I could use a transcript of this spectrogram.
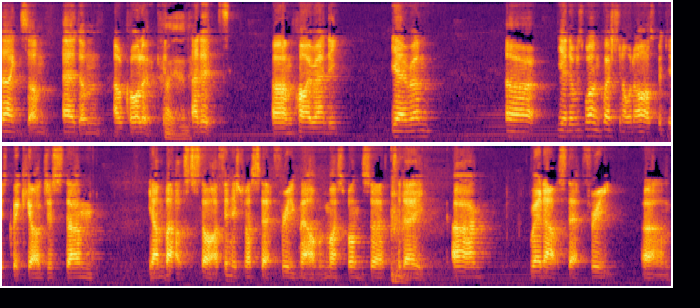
Thanks. I'm Ed. I'm alcoholic. Hi, Ed. Addict. Um, hi, Randy. Yeah. Um. Uh yeah, there was one question I want to ask, but just quickly, I'll just, um, yeah, I'm about to start. I finished my step three, met up with my sponsor today, um, read out step three. Um,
